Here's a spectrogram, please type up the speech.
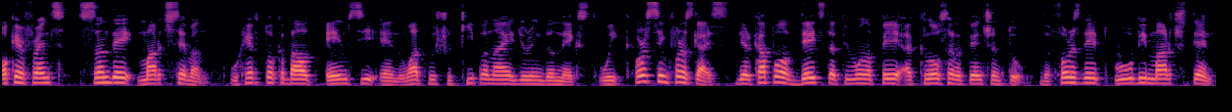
Okay friends, Sunday, March 7. We have to talk about AMC and what we should keep an eye during the next week. First thing first guys, there are a couple of dates that we want to pay a closer attention to. The first date will be March 10,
